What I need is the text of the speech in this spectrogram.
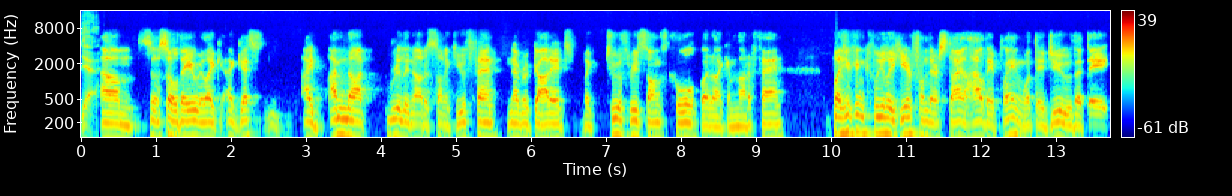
Yeah. Um. So so they were like, I guess I I'm not really not a Sonic Youth fan. Never got it. Like two or three songs cool, but like I'm not a fan. But you can clearly hear from their style how they play and what they do that they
